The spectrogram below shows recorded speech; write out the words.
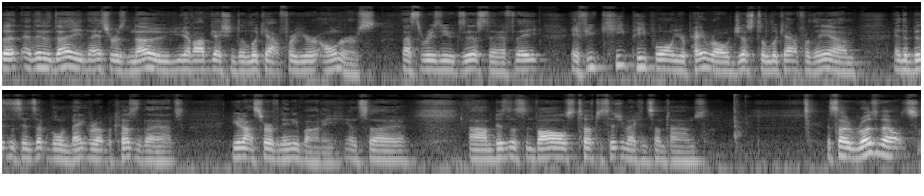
But at the end of the day, the answer is no. You have an obligation to look out for your owners. That's the reason you exist. And if they, if you keep people on your payroll just to look out for them, and the business ends up going bankrupt because of that, you're not serving anybody. And so, um, business involves tough decision making sometimes. And so, Roosevelt's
